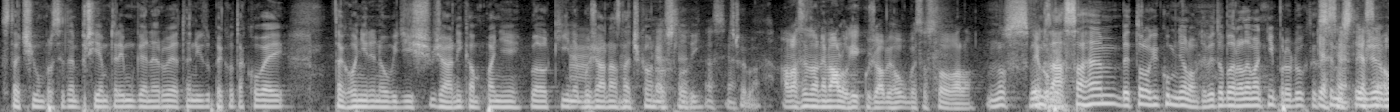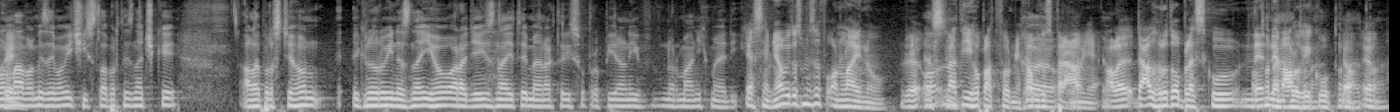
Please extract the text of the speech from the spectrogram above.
stačí mu prostě ten příjem, který mu generuje ten YouTube jako takovej, tak ho nikdy neuvidíš v žádný kampani velký nebo hmm. žádná značka ho neosloví. Třeba. A vlastně to nemá logiku, že aby ho vůbec oslovovalo. No svým Jakoby... zásahem by to logiku mělo. Kdyby to byl relevantní produkt, tak jasně, si myslím, jasně, že okay. on má velmi zajímavý čísla pro ty značky, ale prostě ho ignorují, neznají ho a raději znají ty jména, které jsou propírané v normálních médiích. Jasně, mělo by to smysl v onlineu, na té jeho platformě, chápu to správně, jo, jo. ale dát ho do toho blesku ne, no to nemá ne, logiku. To ne, to ne, to jo, ne.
